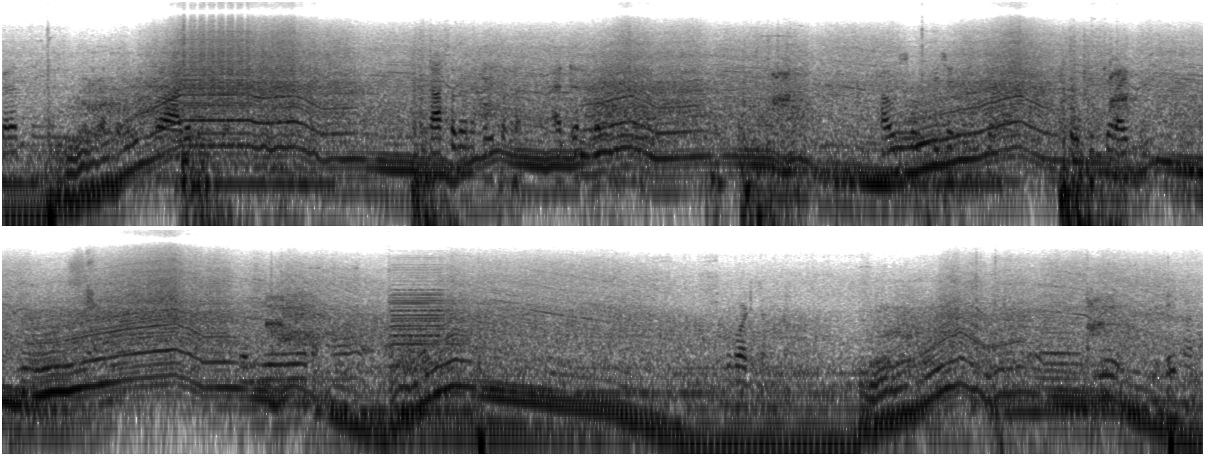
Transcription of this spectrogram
गलत नहीं हूँ। ऐसा तो आगे रास्ता तो मैंने सही पकड़ा एड्रेस पर। हाउस ऑफ़ पीछे कोचिंग के राइट में। और ये चंद ये यही था ना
